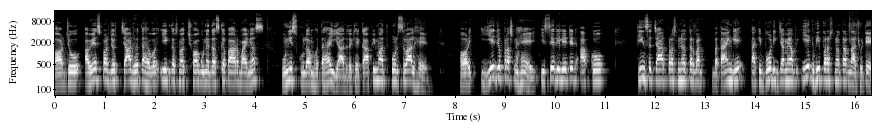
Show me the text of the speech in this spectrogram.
और जो आवेश पर जो चार्ज होता है, वह एक दशमलव छः गुने दस के पावर माइनस उन्नीस कूलम होता है, याद रखिए। काफ़ी महत्वपूर्ण सवाल है। और ये जो प्रश्न है, इससे रिलेटेड आपको तीन से चार प्रश्नोत्तर बताएँगे ताकि बोर्ड एग्ज़ाम में अब एक भी प्रश्नोत्तर ना छूटे।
